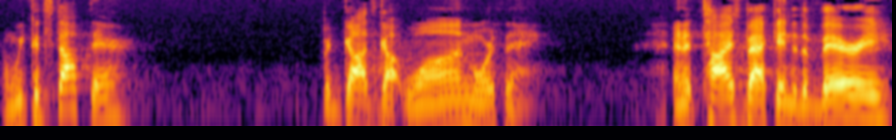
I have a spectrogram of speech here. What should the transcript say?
And we could stop there. But God's got one more thing. And it ties back into the very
